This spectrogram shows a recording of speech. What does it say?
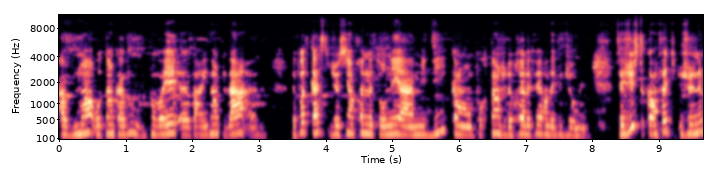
à moi autant qu'à vous. Vous voyez, par exemple, là, le podcast, je suis en train de le tourner à midi, quand pourtant je devrais le faire en début de journée. C'est juste qu'en fait, je n'ai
